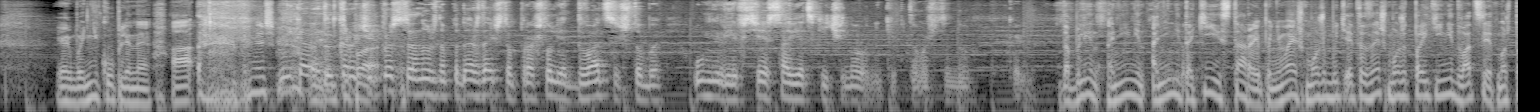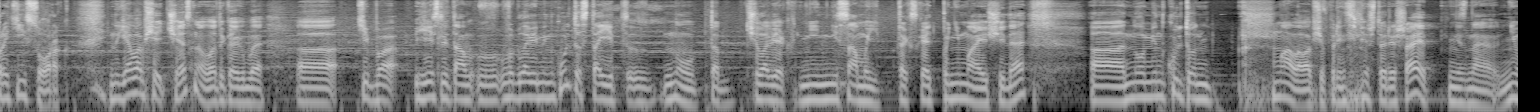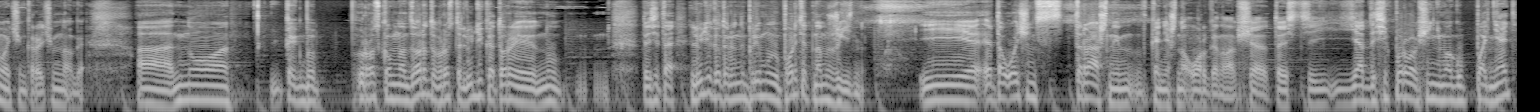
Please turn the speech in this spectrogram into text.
как бы не купленное. А, Николай, тут, типа... короче, просто нужно подождать, чтобы прошло лет 20, чтобы умерли все советские чиновники, потому что, ну, как бы... Да блин, они не, они не такие старые, понимаешь? Может быть, это, знаешь, может пройти не 20 лет, может пройти и 40. Но я вообще, честно, вот как бы, э, типа, если там во главе Минкульта стоит, э, ну, там, человек не, не самый, так сказать, понимающий, да, э, но Минкульт, он мало вообще, в принципе, что решает, не знаю, не очень, короче, много. Э, но, как бы, Роскомнадзор это просто люди, которые, ну, то есть это люди, которые напрямую портят нам жизнь. И это очень страшный, конечно, орган вообще. То есть я до сих пор вообще не могу понять,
